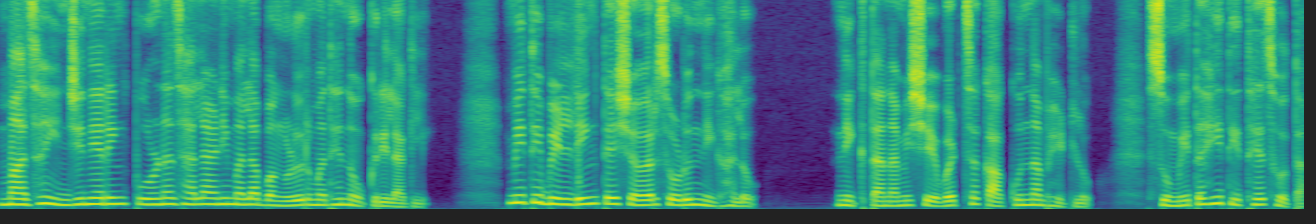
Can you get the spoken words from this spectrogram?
माझं इंजिनिअरिंग पूर्ण झालं आणि मला बंगळूरमध्ये नोकरी लागली. मी ती बिल्डिंग ते शहर सोडून निघालो. निघताना मी शेवटचं काकूंना भेटलो. सुमितही तिथेच होता.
